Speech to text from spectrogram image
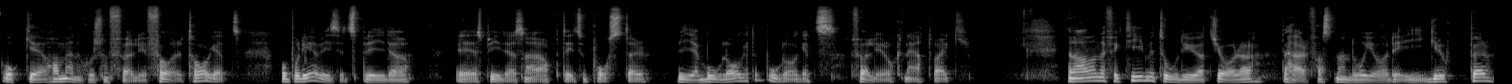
och eh, ha människor som följer företaget och på det viset sprida, sprida sådana här updates och poster via bolaget och bolagets följare och nätverk. En annan effektiv metod är ju att göra det här fast man då gör det i grupper,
